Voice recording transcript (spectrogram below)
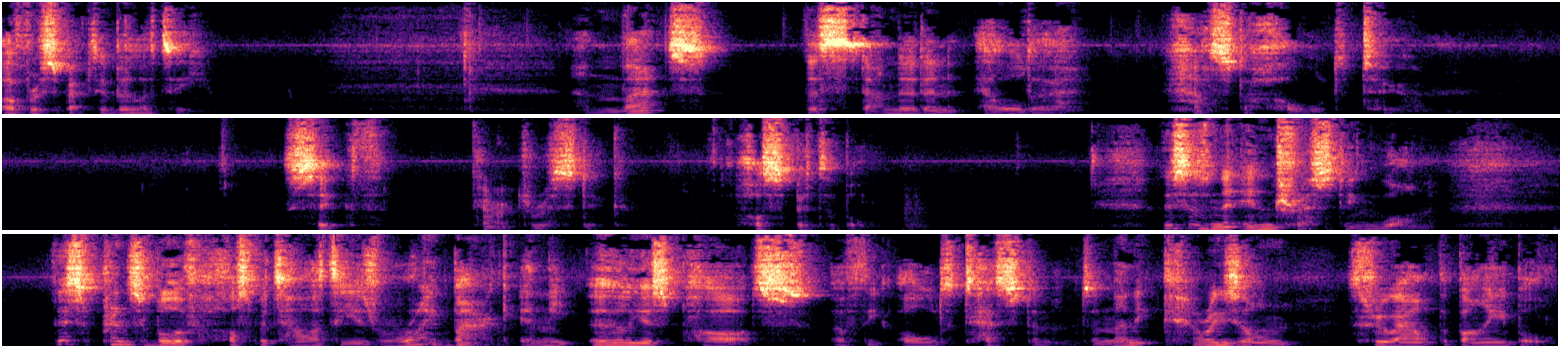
of respectability. And that's the standard an elder has to hold to. Sixth characteristic hospitable. This is an interesting one. This principle of hospitality is right back in the earliest parts of the Old Testament, and then it carries on throughout the Bible.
